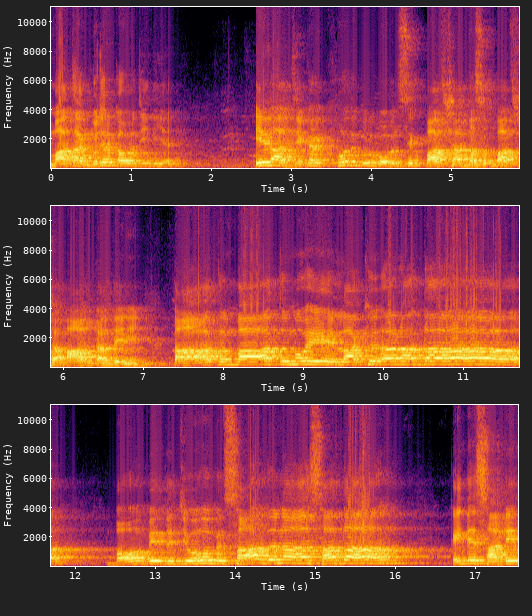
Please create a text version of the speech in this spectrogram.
ਮਾਤਾ ਗੁਜਰ ਕੌਰ ਜੀ ਦੀ ਹੈ। ਇਹਦਾ ਜ਼ਿਕਰ ਖੁਦ ਗੁਰੂ ਗੋਬਿੰਦ ਸਿੰਘ ਪਾਤਸ਼ਾਹ, ਦਸਮ ਪਾਤਸ਼ਾਹ ਆਪ ਕਰਦੇ ਨੇ। ਤਾਤ ਮਾਤ ਮੋਏ ਲਖ ਅਰਾਦਾ ਬਹੁ ਬਿਦ ਜੋਗ ਸਾਧਨਾ ਸਾਦਾ ਕਹਿੰਦੇ ਸਾਡੇ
